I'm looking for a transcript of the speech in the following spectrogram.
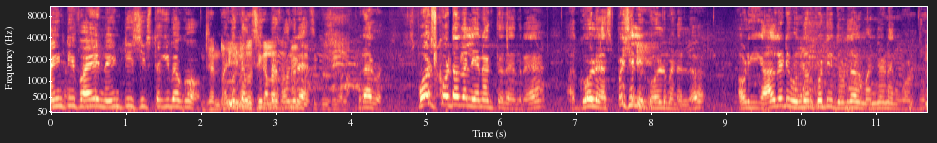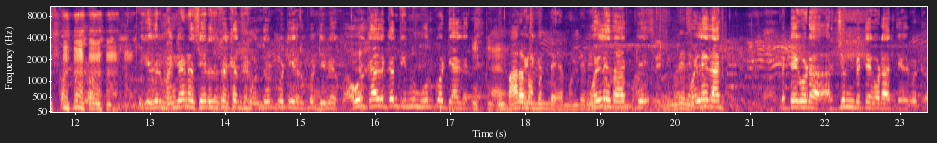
ನೈಂಟಿ ಫೈವ್ ನೈಂಟಿ ಸಿಕ್ಸ್ ತೆಗಿಬೇಕು ಸಿಗ್ಬೇಕು ಅಂದರೆ. ಸ್ಪೋರ್ಟ್ಸ್ ಕೋಟಾದಲ್ಲಿ ಏನಾಗ್ತದೆ ಅಂದರೆ ಆ ಗೋಲ್ಡ್ ಎಸ್ಪೆಷಲಿ ಗೋಲ್ಡ್ ಮೆಡಲ್ಲು ಅವಳಿಗೆ ಈಗ ಆಲ್ರೆಡಿ ಒಂದೂವರೆ ಕೋಟಿ ದುಡ್ದಾಳು ಮಂಜಣ್ಣ ಈಗ ಇದ್ರ ಮಂಜಣ್ಣ ಸೇರಿಸ್ಬೇಕಂದ್ರೆ ಒಂದೂವರೆ ಕೋಟಿ ಎರಡು ಕೋಟಿ ಬೇಕು. ಅವ್ರ ಕಾಲಕ್ಕಂತೂ ಇನ್ನೂ ಮೂರು ಕೋಟಿ ಆಗುತ್ತೆ. ಒಳ್ಳೇದಾಗ್ತಿ ಒಳ್ಳೇದಾಗ್ತಿ ಬೆಟ್ಟೇಗೌಡ ಅರ್ಜುನ್ ಬೆಟ್ಟೇಗೌಡ ಅಂತ ಹೇಳ್ಬಿಟ್ಟು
